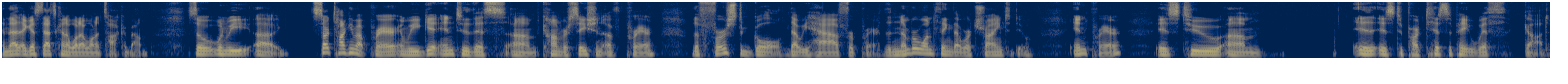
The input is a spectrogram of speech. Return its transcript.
and that I guess that's kind of what I want to talk about. So when we uh, start talking about prayer and we get into this um, conversation of prayer, the first goal that we have for prayer, the number one thing that we're trying to do in prayer is to um, is, is to participate with God.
